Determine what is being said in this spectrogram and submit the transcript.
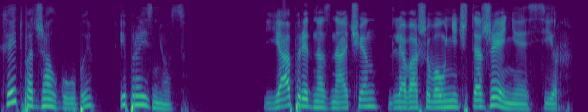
Хейт поджал губы и произнес. «Я предназначен для вашего уничтожения, сир».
